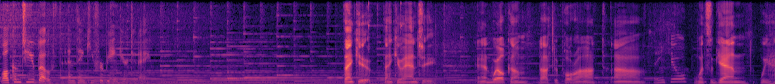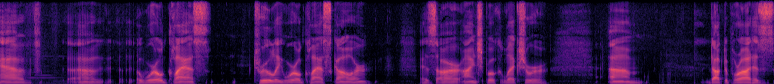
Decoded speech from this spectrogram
Welcome to you both, and thank you for being here today. Thank you. Thank you, Angie. And welcome, Dr. Porat. Uh, Thank you. Once again, we have uh, a world class, truly world class scholar as our Einspruch lecturer. Um, Dr. Porat has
